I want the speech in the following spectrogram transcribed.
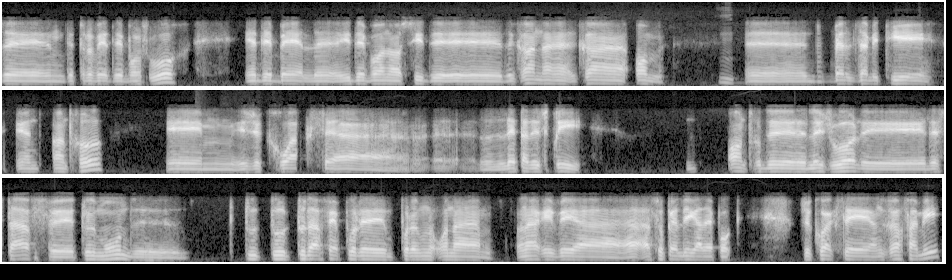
de, de, trouver des bons joueurs et des belles, et des bons aussi, des, de grands, grands hommes. Hmm. Euh, de belles amitiés entre eux. Et, je crois que c'est euh, l'état d'esprit entre les joueurs et les staff, et tout le monde, euh, tout, tout, tout à fait pour, pour on a on est arrivé à, à Super League à l'époque. Je crois que c'est une grande famille,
